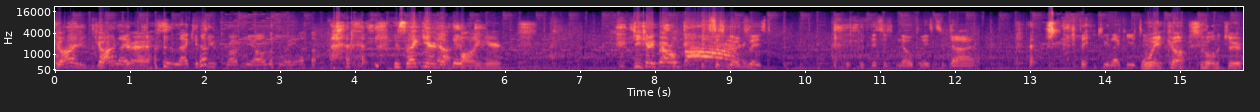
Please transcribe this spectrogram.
god, he got like, your ass. Lakitu brought me all the way up. He's like, you're not Yeah. falling here. DK Barrel, This is no place. this is no place to die. Thank you, Lakitu. Wake up, soldier.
